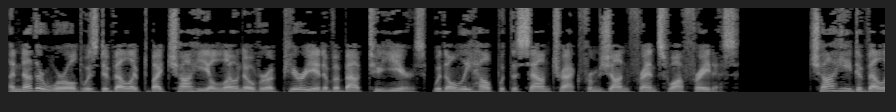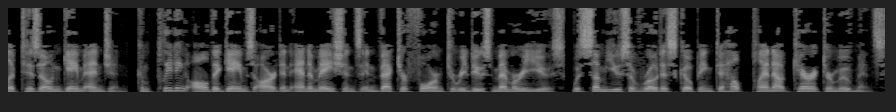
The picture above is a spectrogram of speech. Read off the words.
Another World was developed by Chahi alone over a period of about two years, with only help with the soundtrack from Jean-François Freitas. Chahi developed his own game engine, completing all the game's art and animations in vector form to reduce memory use, with some use of rotoscoping to help plan out character movements.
